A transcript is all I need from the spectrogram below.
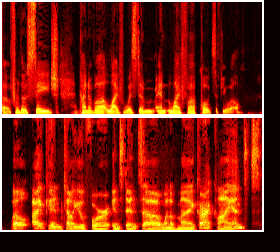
uh, for those sage kind of uh, life wisdom and life uh, quotes if you will? Well i can tell you for instance uh, one of my current clients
